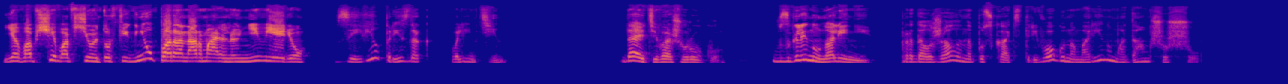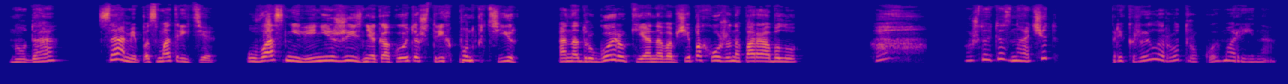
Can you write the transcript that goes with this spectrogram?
Я вообще во всю эту фигню паранормальную не верю!» — заявил призрак Валентин. «Дайте вашу руку. Взгляну на линии», — продолжала напускать тревогу на Марину мадам Шушу. «Ну да, сами посмотрите. У вас не линия жизни, а какой-то штрих-пунктир, а на другой руке она вообще похожа на параболу». «А что это значит?» — прикрыла рот рукой Марина.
